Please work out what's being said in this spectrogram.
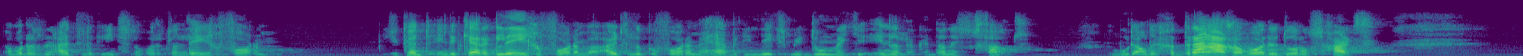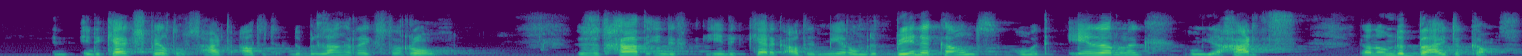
Dan wordt het een uiterlijk iets. Dan wordt het een lege vorm. Je kunt in de kerk lege vormen, uiterlijke vormen hebben die niks meer doen met je innerlijk. En dan is het fout. Het moet altijd gedragen worden door ons hart. In de kerk speelt ons hart altijd de belangrijkste rol. Dus het gaat in de, in de kerk altijd meer om de binnenkant, om het innerlijk, om je hart, dan om de buitenkant,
